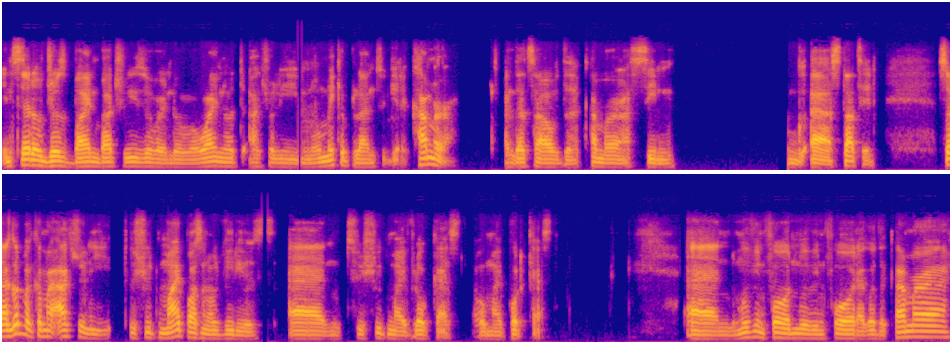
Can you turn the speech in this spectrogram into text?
instead of just buying batteries over and over, why not actually, you know, make a plan to get a camera? And that's how the camera scene uh, started. So I got my camera actually to shoot my personal videos and to shoot my vlogcast or my podcast. And moving forward, moving forward, I got the camera.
